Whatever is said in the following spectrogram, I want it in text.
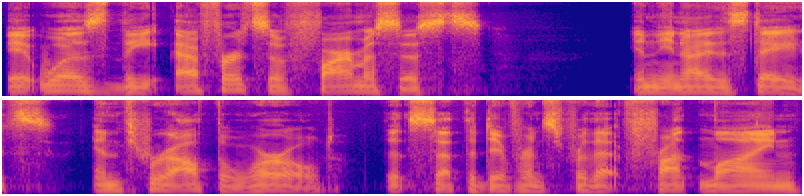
it was the efforts of pharmacists in the United States and throughout the world that set the difference for that frontline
